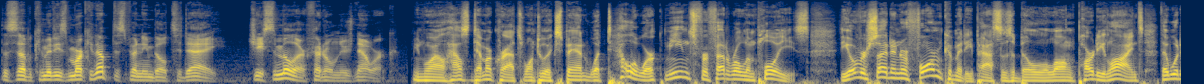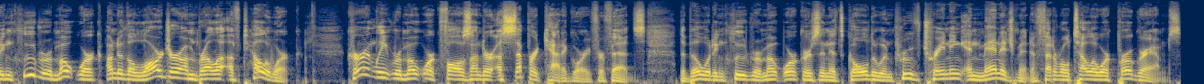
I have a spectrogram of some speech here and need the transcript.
The subcommittee is marking up the spending bill today. Jason Miller, Federal News Network. Meanwhile, House Democrats want to expand what telework means for federal employees. The Oversight and Reform Committee passes a bill along party lines that would include remote work under the larger umbrella of telework. Currently, remote work falls under a separate category for feds. The bill would include remote workers in its goal to improve training and management of federal telework programs.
